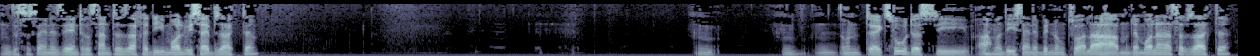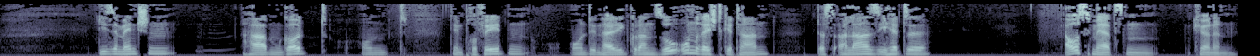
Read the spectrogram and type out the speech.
das ist eine sehr interessante Sache, die Molvi Sahib sagte. Und er zu, dass die Ahmadis eine Bindung zu Allah haben. Und der Maulana Sahib sagte, diese Menschen haben Gott und den Propheten und den Heiligen Koran so Unrecht getan, dass Allah sie hätte ausmerzen können.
